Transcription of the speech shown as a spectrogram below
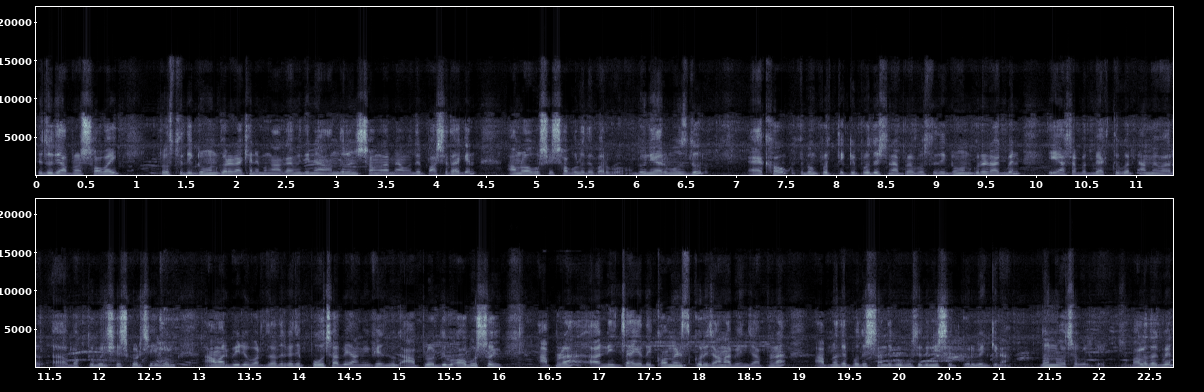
যে যদি আপনারা সবাই প্রস্তুতি গ্রহণ করে রাখেন এবং আগামী দিনে আন্দোলন সংগ্রামে আমাদের পাশে থাকেন, আমরা অবশ্যই সফল হতে পারব। দুনিয়ার মজদুর, এক হও এবং প্রত্যেকটি প্রতিষ্ঠান আপনারা প্রস্তুতি গ্রহণ করে রাখবেন। এই আশাবাদ ব্যক্ত করে আমি আমার বক্তব্য শেষ করছি এবং আমার ভিডিও বার্তা তাদের কাছে পৌঁছাবে, আমি ফেসবুকে আপলোড দেবো। অবশ্যই আপনারা নিজ জায়গাতে কমেন্টস করে জানাবেন যে আপনারা আপনাদের প্রতিষ্ঠান থেকে উপস্থিতি নিশ্চিত করবেন কিনা। ধন্যবাদ সকলকে। ভালো থাকবেন।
